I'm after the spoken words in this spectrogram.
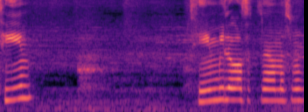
थीम थीम भी लगा सकते हैं हम इसमें।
